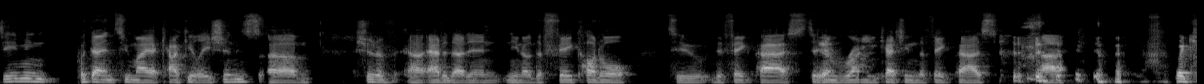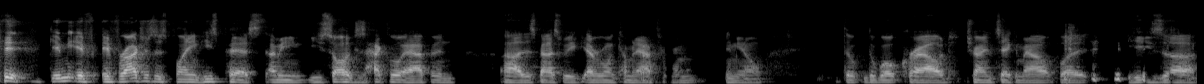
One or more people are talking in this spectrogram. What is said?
didn't even put that into my calculations. Um, should have uh, added that in. You know, the fake huddle to the fake pass to yeah. him running, catching the fake pass. Uh, but give, give, me if if Rodgers is playing, he's pissed. I mean, you saw exactly what happened uh, this past week. Everyone coming after him, and you know, the the woke crowd trying to take him out. But he's uh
